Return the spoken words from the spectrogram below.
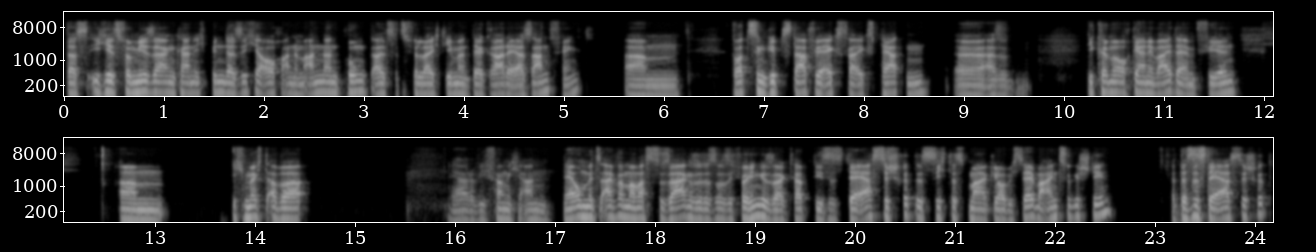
dass ich jetzt von mir sagen kann, ich bin da sicher auch an einem anderen Punkt als jetzt vielleicht jemand, der gerade erst anfängt. Ähm, trotzdem gibt es dafür extra Experten. Äh, also die können wir auch gerne weiterempfehlen. Ähm, ich möchte aber ja, oder wie fange ich an? Ja, um jetzt einfach mal was zu sagen, so das, was ich vorhin gesagt habe, dieses, der erste Schritt ist, sich das mal, glaube ich, selber einzugestehen. Das ist der erste Schritt,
